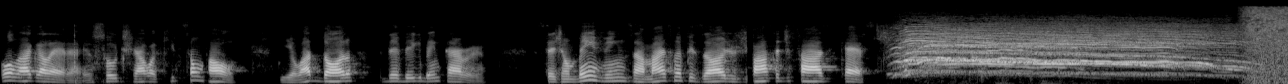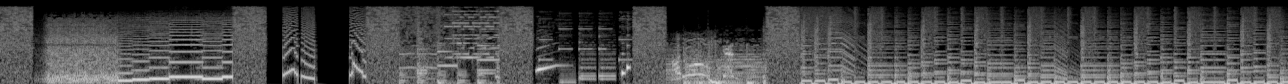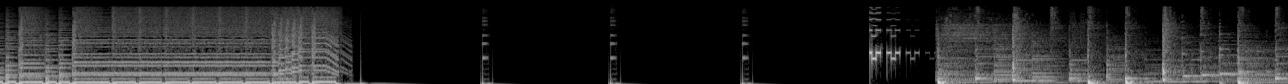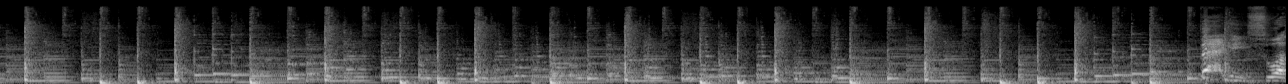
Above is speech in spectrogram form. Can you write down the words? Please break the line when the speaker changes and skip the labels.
Olá, galera. Eu sou o Thiago aqui de São Paulo e eu adoro The Big Bang Theory. Sejam bem-vindos a mais um episódio de Passa de Fase Cast.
